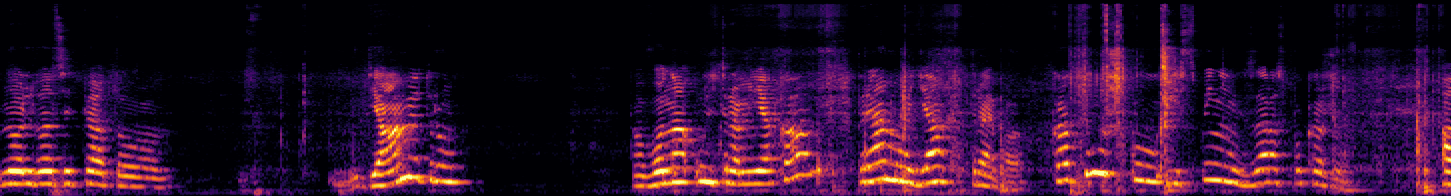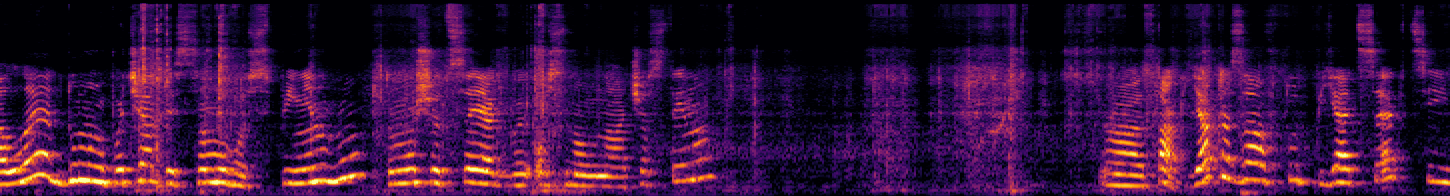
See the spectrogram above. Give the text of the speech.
0,25 діаметру. Вона ультрам'яка, прямо як треба. Катушку і спінінг зараз покажу. Але думаю почати з самого спінінгу, тому що це якби основна частина. А, так, я казав, тут 5 секцій.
